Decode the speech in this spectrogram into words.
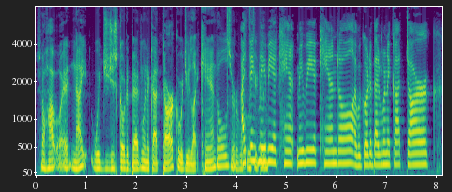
So how at night would you just go to bed when it got dark, or would you light candles, or what I think you do? maybe a can maybe a candle. I would go to bed when it got dark.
